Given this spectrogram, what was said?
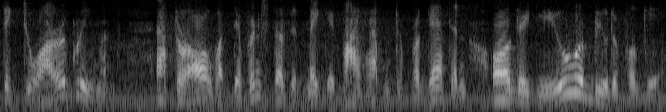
stick to our agreement. After all, what difference does it make if I happen to forget and ordered you a beautiful gift?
